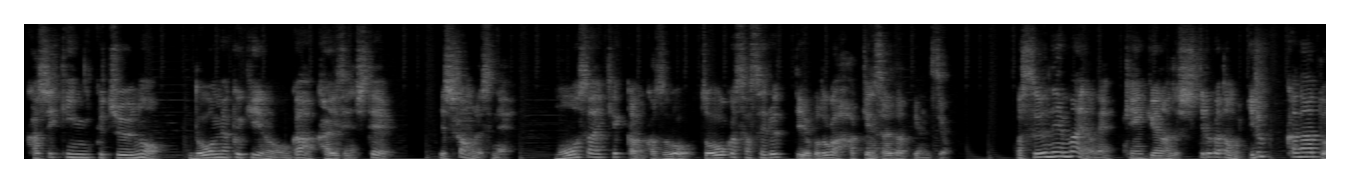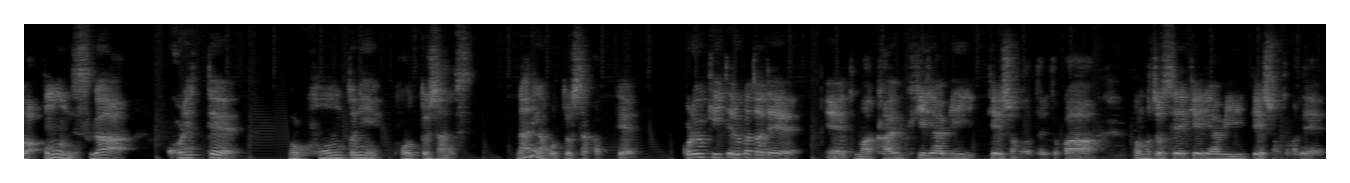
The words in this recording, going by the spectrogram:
下肢筋肉中の動脈機能が改善して、しかもですね、毛細血管の数を増加させるっていうことが発見されたっていうんですよ。数年前のね、研究など知ってる方もいるかなとは思うんですが、これって僕本当にほっとしたんです。何がほっとしたかって、これを聞いてる方で、えっ、ー、と、まあ、回復期リハビリテーションだったりとか、まあ、もちろん整形リハビリテーションとかで、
